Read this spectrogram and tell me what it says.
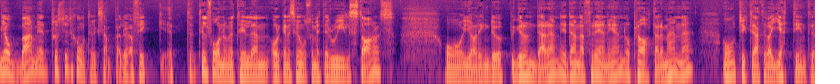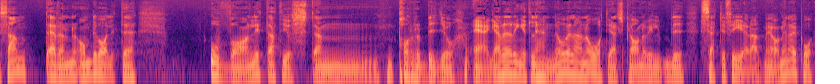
jobbar med prostitution till exempel. Och jag fick ett telefonnummer till en organisation som heter Real Stars. Och jag ringde upp grundaren i denna föreningen och pratade med henne. Och hon tyckte att det var jätteintressant, även om det var lite ovanligt att just en porrbioägare ringer till henne och vill ha en åtgärdsplan och vill bli certifierad. Men jag menar ju på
